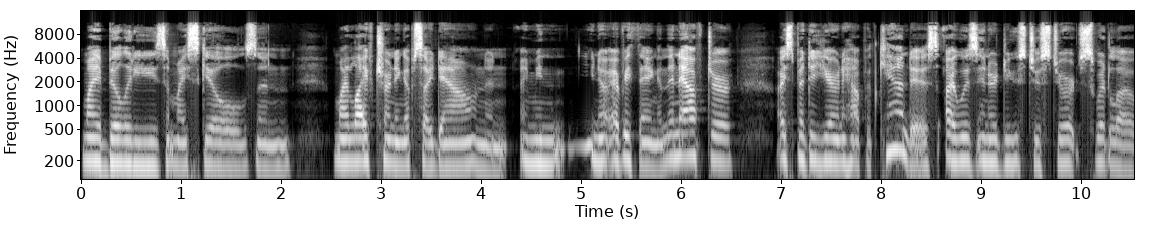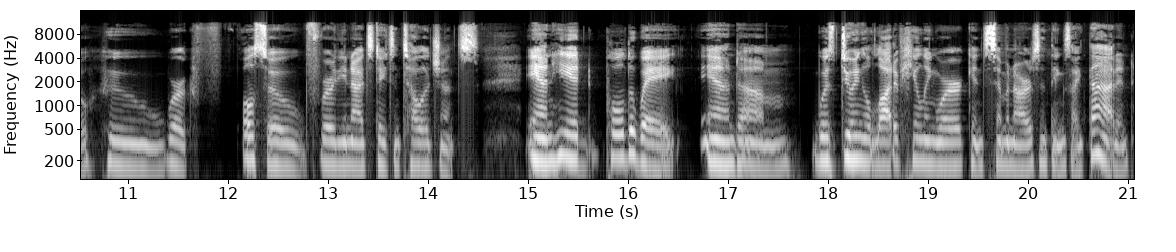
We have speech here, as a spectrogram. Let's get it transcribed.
my abilities and my skills and my life turning upside down, and I mean, you know, everything. And then after I spent a year and a half with Candace, I was introduced to Stuart Swerdlow, who worked also for the United States intelligence, and he had pulled away and um, was doing a lot of healing work and seminars and things like that. And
